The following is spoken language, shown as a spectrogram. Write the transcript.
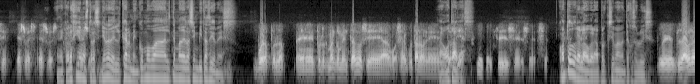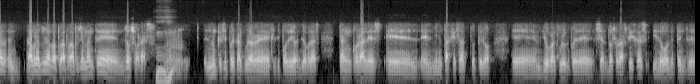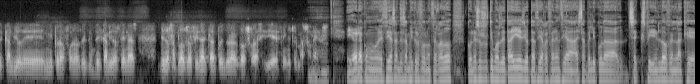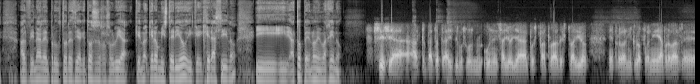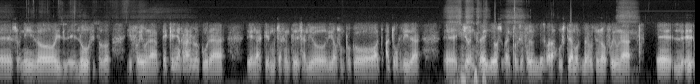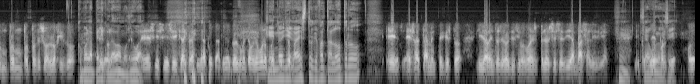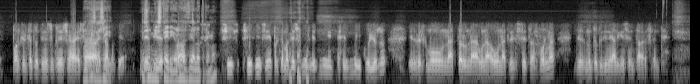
Sí, eso es, eso es. En el Colegio Nuestra Señora del Carmen, ¿cómo va el tema de las invitaciones? Bueno, por lo, eh, por lo que me han comentado, se, se agotaron. En ¿Agotadas? Sí, sí, sí, ¿Cuánto dura la obra aproximadamente, José Luis? Pues la obra, la obra dura aproximadamente dos horas. Mm, nunca se puede calcular este tipo de, obras tan corales el, el minutaje exacto, pero eh, yo calculo que puede ser dos horas fijas y luego depende del cambio de micrófono, del cambio de escenas, de los aplausos al final, tal, pueden durar dos horas y diez minutos más o menos. Y ahora, como decías antes a micrófono cerrado, con esos últimos detalles, yo te hacía referencia a esa película Shakespeare in Love en la que al final el productor decía que todo se resolvía, que, no, que era un misterio y que, era así, ¿no? Y, y a tope, ¿no? Me imagino. Sí, sí, a, tope, a tope. Ahí tuvimos un, ensayo ya pues para probar vestuario, eh, probar microfonía, probar eh, sonido y, luz y todo. Y fue una pequeña gran locura en la que mucha gente salió, digamos, un poco aturdida. Eh, yo entre ellos, porque fue un desbarajuste, no, fue una eh, un, un, proceso lógico. Como en la película, vamos, igual. Eh, sí, sí, sí, que al final, pues, bueno, que pues, no llega esto, que falta el otro. exactamente, que esto, y entonces decimos, bueno, pero ese día va a salir bien. Hmm, seguro porque, que sí. Porque el teatro tiene siempre esa... esa, esa es un misterio, ¿no? Decía el otro, ¿no? Sí, sí, sí, sí porque además es muy, es muy, es muy curioso el ver cómo un actor una, una, o una actriz se transforma desde el momento que tiene a alguien sentado enfrente.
